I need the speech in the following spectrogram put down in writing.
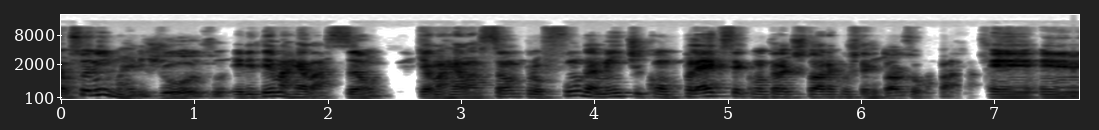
É, o sionismo religioso ele tem uma relação que é uma relação profundamente complexa e contraditória com os territórios ocupados. É, é,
